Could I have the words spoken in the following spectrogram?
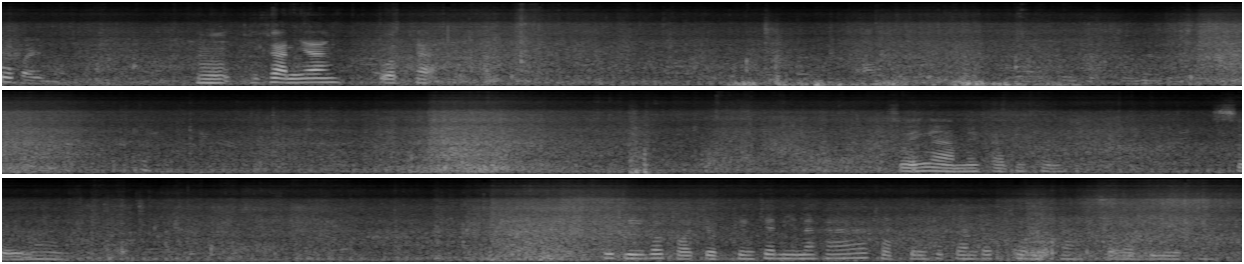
ทั่วไปอืมพี่คันยังตรวจค่ะสวยงามไหมคะทุกคน สวยมากคลิปนี้ก็ขอจบเพียงแค่นี้นะคะ ขอบคุณทุกการรับชมค่ะ สวัสดีค่ะ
